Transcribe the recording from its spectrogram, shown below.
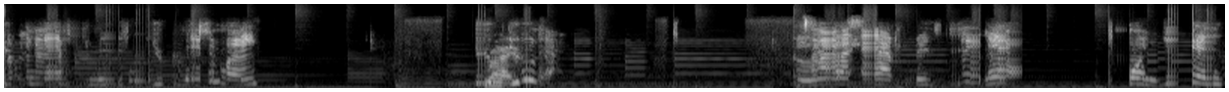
international meets where You can make some money. You Right. do that. A lot of athletes did that point again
